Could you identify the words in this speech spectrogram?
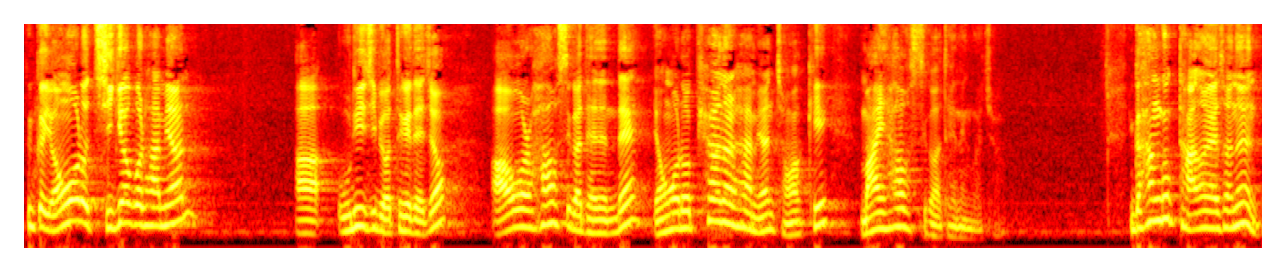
그러니까 영어로 직역을 하면 아, 우리 집이 어떻게 되죠? our house가 되는데 영어로 표현을 하면 정확히 my house가 되는 거죠. 그러니까 한국 단어에서는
